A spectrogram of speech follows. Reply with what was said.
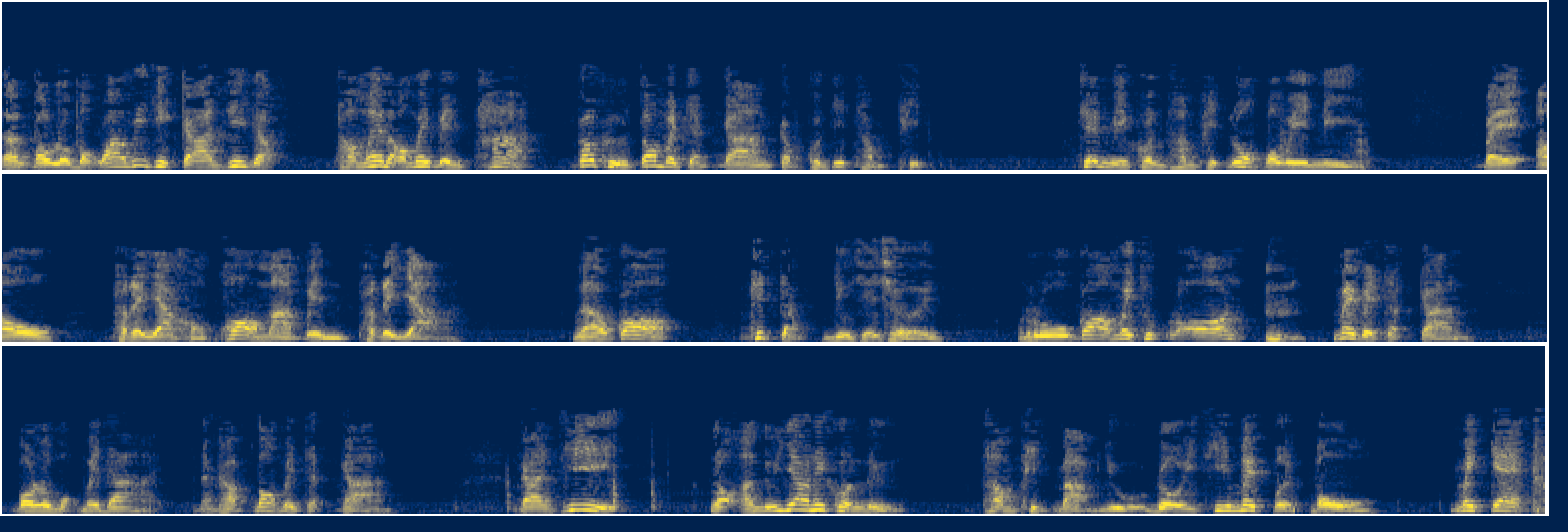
ดังเปาโลบอกว่าวิธีการที่จะทำให้เราไม่เป็นทาสก็คือต้องไปจัดการกับคนที่ทำผิด เช่นมีคนทำผิดล่วงประเวณี ไปเอาภรรยาของพ่อมาเป็นภรรยา แล้วก็คิดจับอยู่เฉยๆรู้ก็ไม่ทุกข์ร้อนไม่ไปจัดการ บอลบอกไม่ได้นะครับ ต้องไปจัดการ การที่เราอนุญาตให้คนหนึ่งทำผิดบาปอยู่ โดยที่ไม่เปิดโปง ไม่แก้ไข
